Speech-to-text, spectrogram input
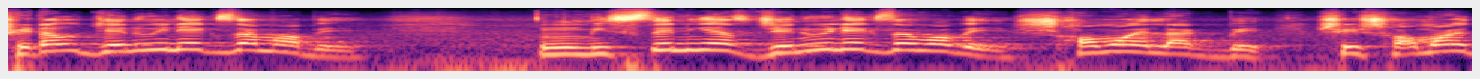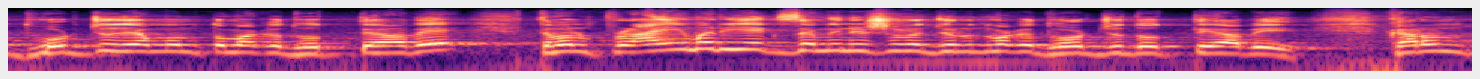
সেটাও জেনুইন এক্সাম হবে। মিসলেনিয়াস জেনুইন এক্সাম হবে, সময় লাগবে। সেই সময় ধৈর্য যেমন তোমাকে ধরতে হবে, তেমন প্রাইমারি এক্সামিনেশনের জন্য তোমাকে ধৈর্য ধরতে হবে। কারণ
